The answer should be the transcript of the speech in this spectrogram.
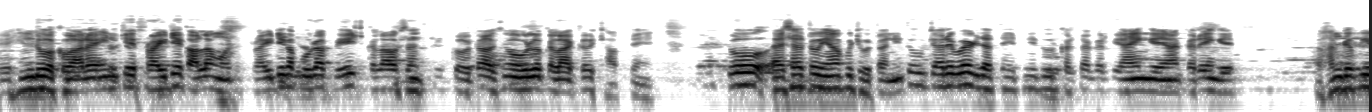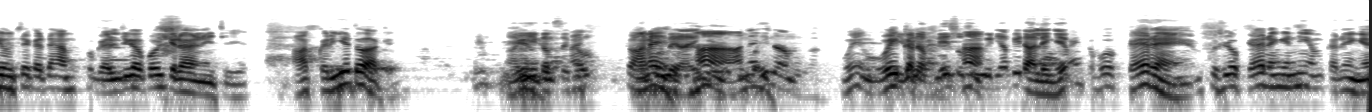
हिंदू अखबार है इनके फ्राइडे कॉलम होता है फ्राइडे का पूरा पेज कला और संस्कृत का होता है उसमें वो लोग कला कर छापते हैं। तो ऐसा तो यहाँ कुछ होता नहीं तो बेचारे बैठ जाते हैं इतनी दूर खर्चा करके आएँगे यहाँ करेंगे। हम जबकि उनसे कहते हैं हमको गैलरी का कोई किराया नहीं चाहिए आप करिए तो आके आइए कम से कम तो आना ही हाँ आना वही ही। नाम होगा। वही वही कर। अपने सोशल हाँ। मीडिया पे डालेंगे। तो वो कह रहे हैं कुछ लोग कह रहे हैं नहीं हम करेंगे।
